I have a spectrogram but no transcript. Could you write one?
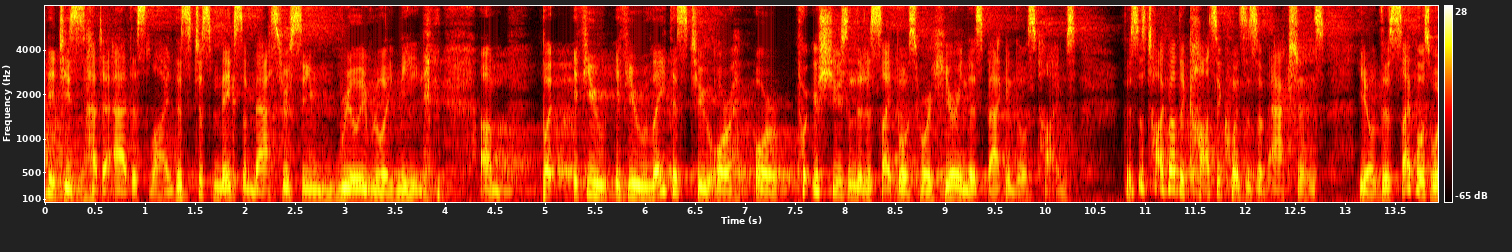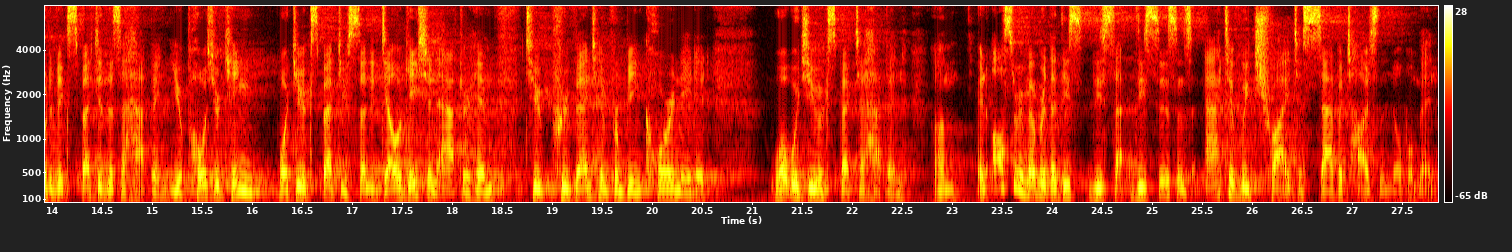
did Jesus have to add this line? This just makes the master seem really, really mean. Um, but if you if you relate this to or or put your shoes in the disciples who are hearing this back in those times, this is talking about the consequences of actions. You know, the disciples would have expected this to happen. You oppose your king, what do you expect? You send a delegation after him to prevent him from being coronated. What would you expect to happen? Um, and also remember that these, these, these citizens actively tried to sabotage the nobleman.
